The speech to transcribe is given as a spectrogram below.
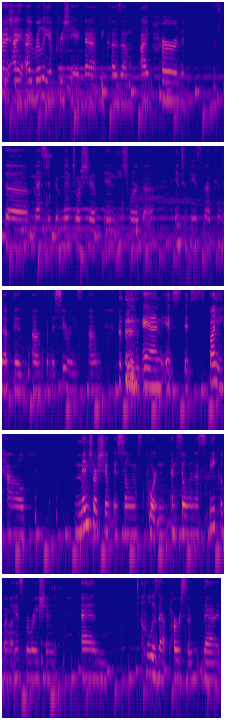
I, I, I really appreciate that because um, I've heard the message of mentorship in each one of the interviews that I've conducted um, for this series, um, and it's it's funny how mentorship is so important. And so when I speak about inspiration and who is that person that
